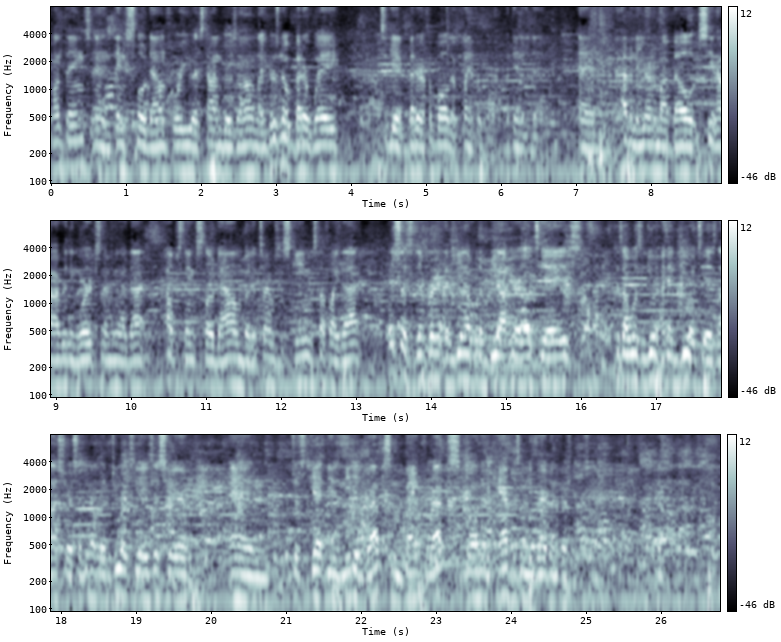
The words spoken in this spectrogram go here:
on things, and things slow down for you as time goes on. Like there's no better way to get better at football than playing football at the end of the day. And having a year under my belt, seeing how everything works and everything like that helps things slow down. But in terms of scheme and stuff like that, it's just different. And being able to be out here at OTAs, because I wasn't doing, I didn't do OTAs last year, so being able to do OTAs this year and just get these needed reps and banked reps going into camp is going to be very beneficial. So.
